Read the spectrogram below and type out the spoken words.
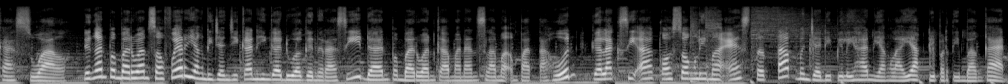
kasual. Dengan pembaruan software yang dijanjikan hingga dua generasi dan pembaruan keamanan selama 4 tahun, Galaxy A05s tetap menjadi pilihan yang layak dipertimbangkan.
